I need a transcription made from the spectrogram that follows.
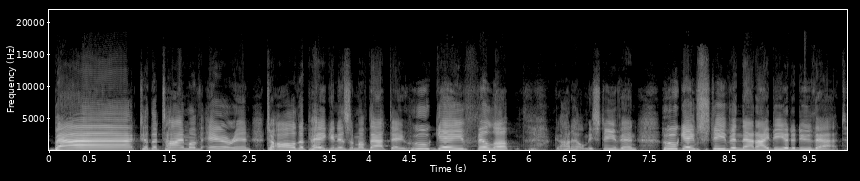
back to the time of Aaron, to all the paganism of that day? Who gave Philip, God help me, Stephen, who gave Stephen that idea to do that?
